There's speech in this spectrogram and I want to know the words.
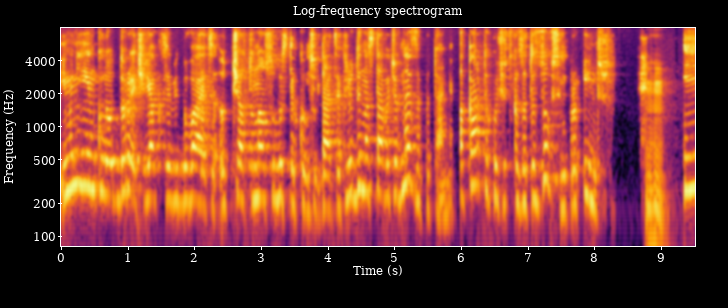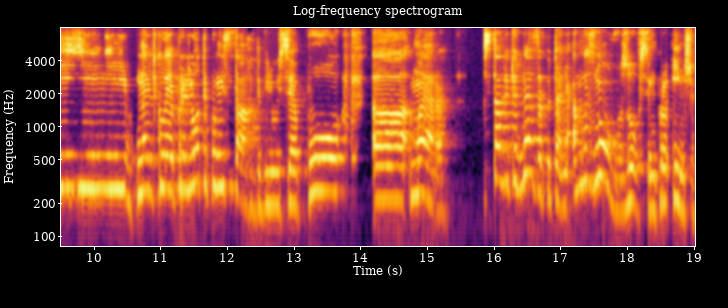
І мені інколи, от, до речі, як це відбувається, от часто на особистих консультаціях, людина ставить одне запитання, а карти хочуть сказати зовсім про інше. І навіть коли я прильоти по містах дивлюся, по е, мерах, ставлять одне запитання, а мені знову зовсім про інше.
